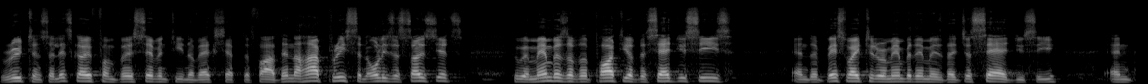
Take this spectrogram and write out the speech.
root. And so let's go from verse 17 of Acts chapter 5. Then the high priest and all his associates, who were members of the party of the Sadducees, and the best way to remember them is they're just sad, you see. And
